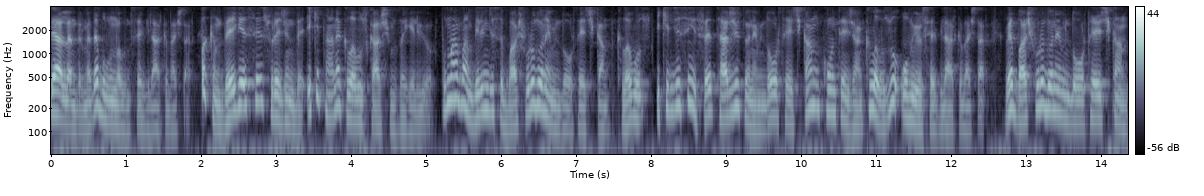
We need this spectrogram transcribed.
değerlendirmede bulunalım sevgili arkadaşlar. Bakın DGS sürecinde iki tane kılavuz karşımıza geliyor. Bunlardan birincisi başvuru döneminde ortaya çıkan kılavuz, ikincisi ise tercih döneminde ortaya çıkan kontenjan kılavuzu oluyor sevgili arkadaşlar. Ve başvuru döneminde ortaya çıkan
